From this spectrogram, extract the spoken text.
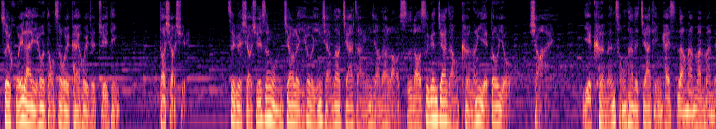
所以回来以后，董事会开会就决定到小学。这个小学生我们教了以后，影响到家长，影响到老师，老师跟家长可能也都有小孩。也可能从他的家庭开始，让他慢慢的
